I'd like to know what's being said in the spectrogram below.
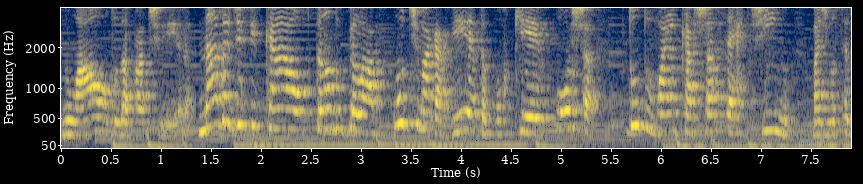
no alto da prateleira. Nada de ficar optando pela última gaveta, porque, poxa, tudo vai encaixar certinho, mas você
